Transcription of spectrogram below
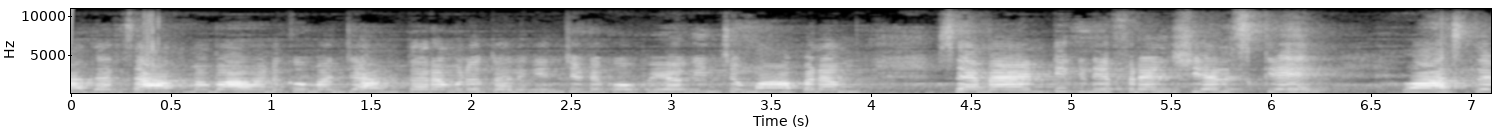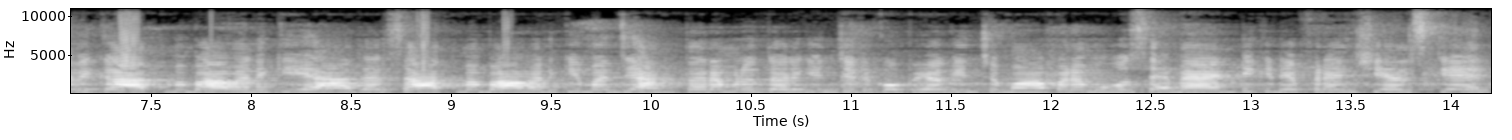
ఆదర్శ ఆత్మభావనకు మధ్య అంతరమును తొలగించుటకు ఉపయోగించు మాపనం సెమాంటిక్ డిఫరెన్షియల్ స్కేల్. వాస్తవిక ఆత్మభావనకి ఆదర్శ ఆత్మభావనకి మధ్య అంతరమును తొలగించుటకు ఉపయోగించు మాపనము సెమాంటిక్ డిఫరెన్షియల్ స్కేల్.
